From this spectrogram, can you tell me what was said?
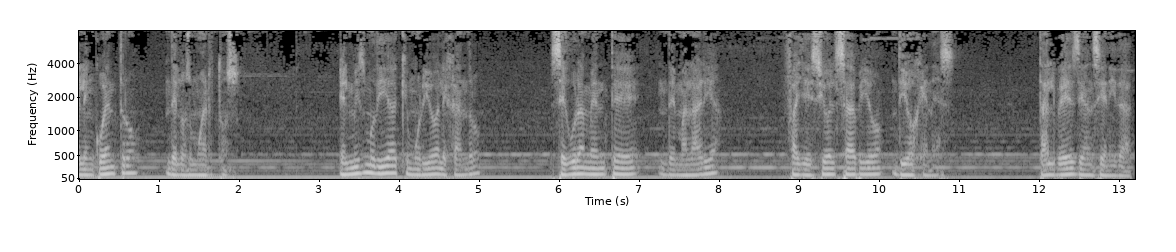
El encuentro de los muertos. El mismo día que murió Alejandro, seguramente de malaria, falleció el sabio Diógenes, tal vez de ancianidad.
